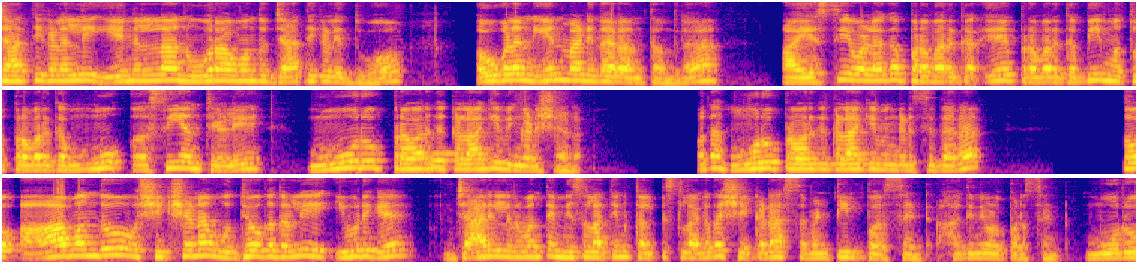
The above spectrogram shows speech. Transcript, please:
ಜಾತಿಗಳಲ್ಲಿ ಏನೆಲ್ಲ ನೂರ ಒಂದು ಜಾತಿಗಳಿದ್ವೋ ಅವುಗಳನ್ನ ಏನ್ ಮಾಡಿದಾರ ಅಂತಂದ್ರ ಆ ಎಸ್ ಸಿ ಒಳಗ ಪ್ರವರ್ಗ ಎ, ಪ್ರವರ್ಗ ಬಿ ಮತ್ತು ಪ್ರವರ್ಗ ಮೂ ಸಿ ಅಂತೇಳಿ ಮೂರು ಪ್ರವರ್ಗಗಳಾಗಿ ವಿಂಗಡಿಸ್ಯಾರ. ಹೌದಾ ಮೂರು ಪ್ರವರ್ಗಗಳಾಗಿ ವಿಂಗಡಿಸಿದಾರ. ಸೊ ಆ ಒಂದು ಶಿಕ್ಷಣ ಉದ್ಯೋಗದಲ್ಲಿ ಇವರಿಗೆ ಜಾರಿಲಿರುವಂತೆ ಮೀಸಲಾತಿಯನ್ನು ಕಲ್ಪಿಸಲಾಗದ ಶೇಕಡ ಸೆವೆಂಟೀನ್ ಪರ್ಸೆಂಟ್ ಹದಿನೇಳು ಪರ್ಸೆಂಟ್ ಮೂರು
